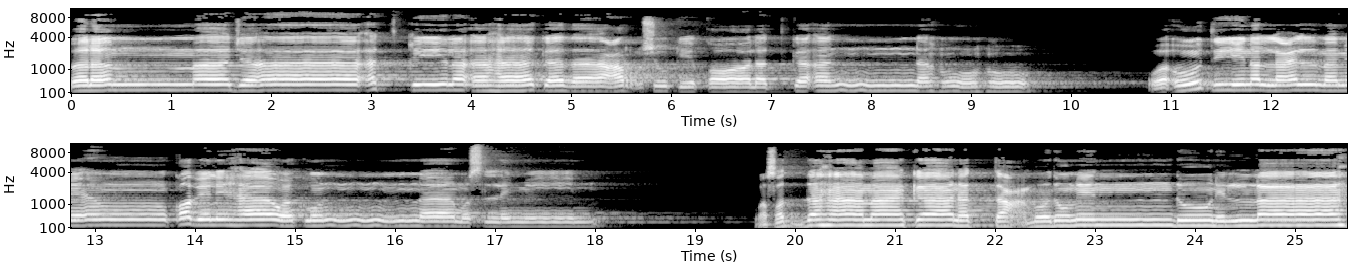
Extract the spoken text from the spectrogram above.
فلما جاءت قيل أهكذا عرشك؟ قالت كأنه هو. وأوتينا العلم من قبلها وكنا مسلمين. وصدها ما كانت تعبد من دون الله.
